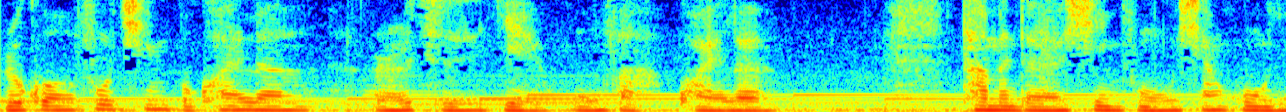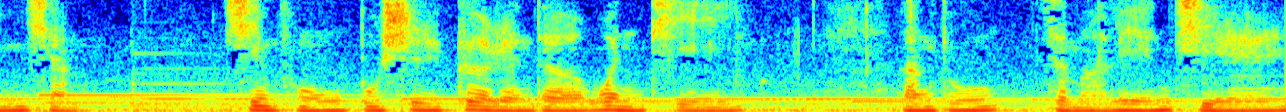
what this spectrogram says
如果父亲不快乐，儿子也无法快乐。他们的幸福相互影响，幸福不是个人的问题。朗读怎么连结？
